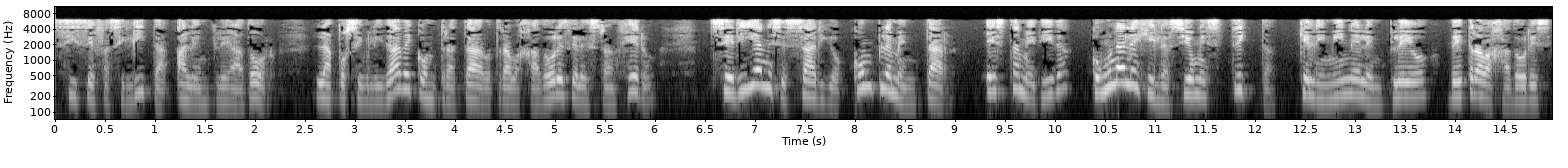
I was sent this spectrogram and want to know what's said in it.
si se facilita al empleador la posibilidad de contratar trabajadores del extranjero, sería necesario complementar esta medida con una legislación estricta que elimine el empleo de trabajadores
